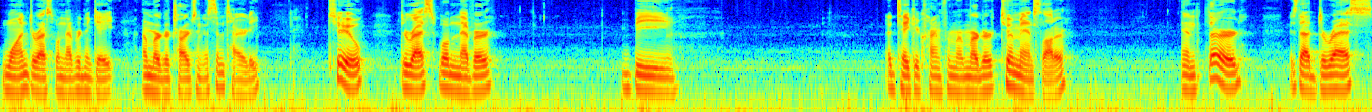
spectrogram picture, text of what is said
one, duress will never negate a murder charge in its entirety. Two, duress will never be take a crime from a murder to a manslaughter. And third is that duress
